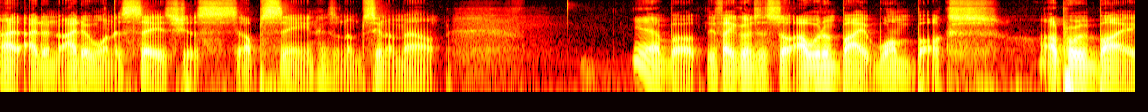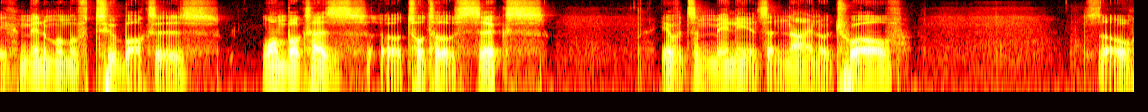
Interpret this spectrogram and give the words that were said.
I, I don't. I don't want to say it's just obscene. It's an obscene amount. Yeah, but if I go into the store, I wouldn't buy one box. I'll probably buy a minimum of two boxes. One box has a total of six. If it's a mini, it's a nine or twelve. So,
